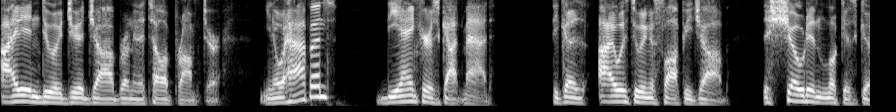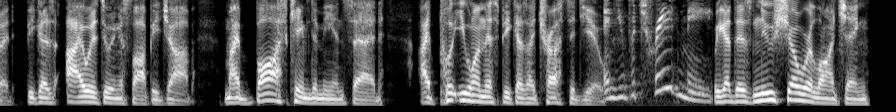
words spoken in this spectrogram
I didn't do a good job running the teleprompter. You know what happened? The anchors got mad because I was doing a sloppy job. The show didn't look as good because I was doing a sloppy job. My boss came to me and said, I put you on this because I trusted you. And you betrayed me. We got this new show we're launching,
